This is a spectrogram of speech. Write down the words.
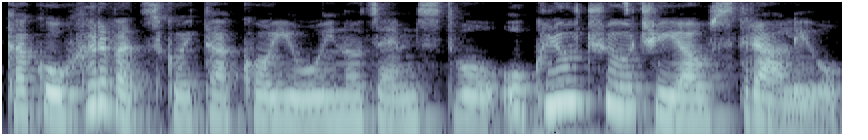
kako u Hrvatskoj, tako i u inozemstvu, uključujući i Australiju.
